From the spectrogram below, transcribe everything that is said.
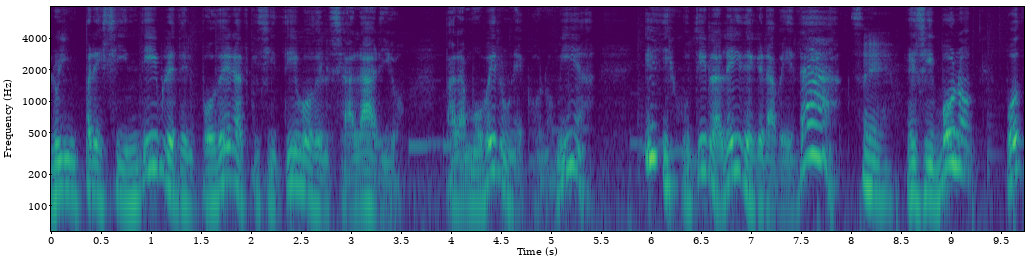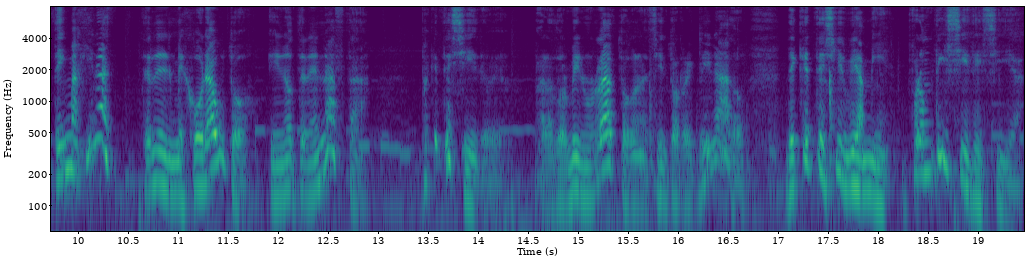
lo imprescindible del poder adquisitivo del salario para mover una economía es discutir la ley de gravedad. Sí. Es decir, vos, no, te imaginas tener el mejor auto y no tener nafta. ¿Para qué te sirve? Para dormir un rato con el cinto reclinado. ¿De qué te sirve a mí? Frondizi decía,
